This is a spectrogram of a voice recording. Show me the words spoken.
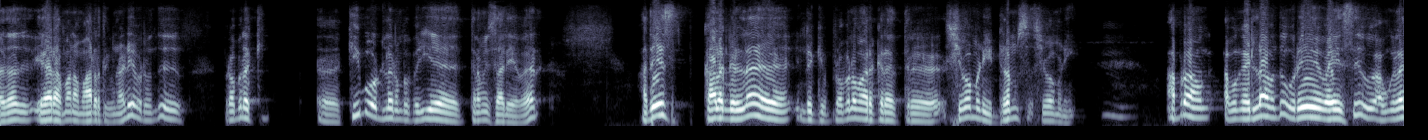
அதாவது ஏஆர் ரஹ்மானா மாறுறதுக்கு முன்னாடி அவர் வந்து பிரபல கீபோர்டில் ரொம்ப பெரிய திறமைசாலி அவர். அதே காலங்களில் இன்றைக்கு பிரபலமாக இருக்கிற திரு சிவமணி ட்ரம்ஸ் சிவமணி. அப்புறம் அவங்க அவங்க எல்லாம் வந்து ஒரே வயசு அவங்கள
